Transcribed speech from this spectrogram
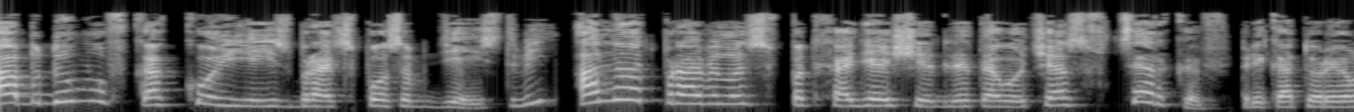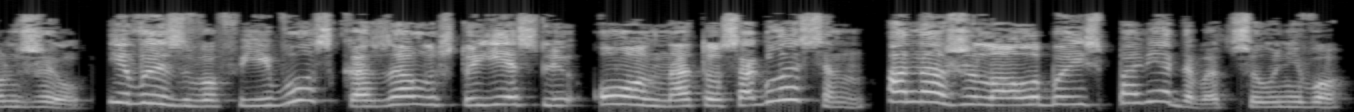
Обдумав, какой ей избрать способ действий, она отправилась в подходящий для того час в церковь, при которой он жил, и, вызвав его, сказала, что если он на то согласен, она желала бы исповедоваться у него.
